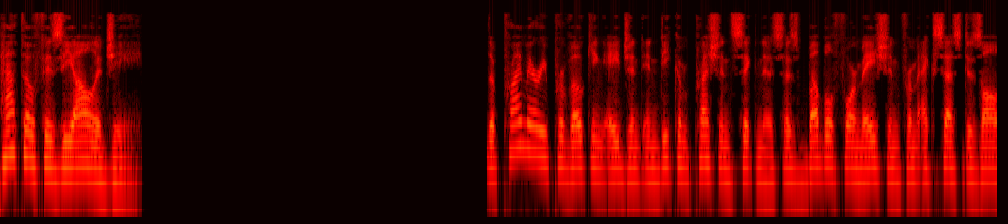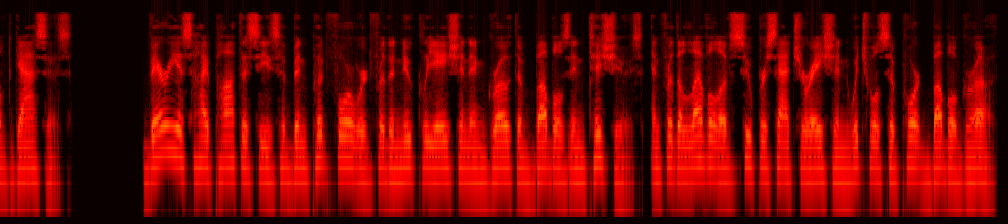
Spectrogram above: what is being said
Pathophysiology The primary provoking agent in decompression sickness is bubble formation from excess dissolved gases. Various hypotheses have been put forward for the nucleation and growth of bubbles in tissues, and for the level of supersaturation which will support bubble growth.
